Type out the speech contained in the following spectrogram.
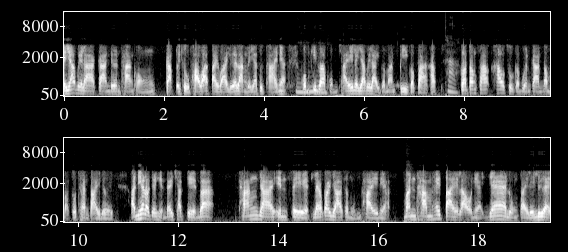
ระยะเวลาการเดินทางของกลับไปสู่ภาวะไตวายเรื้อรังระยะสุดท้ายเนี่ยอืผมคิดว่าผมใช้ระยะเวลาอีกประมาณปีกว่าๆครับค่ะก็ต้องเข้าสู่กระบวนการบำบัดทดแทนไตเลย อันนี้เราจะเห็นได้ชัดเจนว่า ทั้งยาเอนเซดแล้วก็ยาสมุนไพรเนี่ย มันทำให้ไตเราเนี่ยแย่ลงไปเรื่อย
